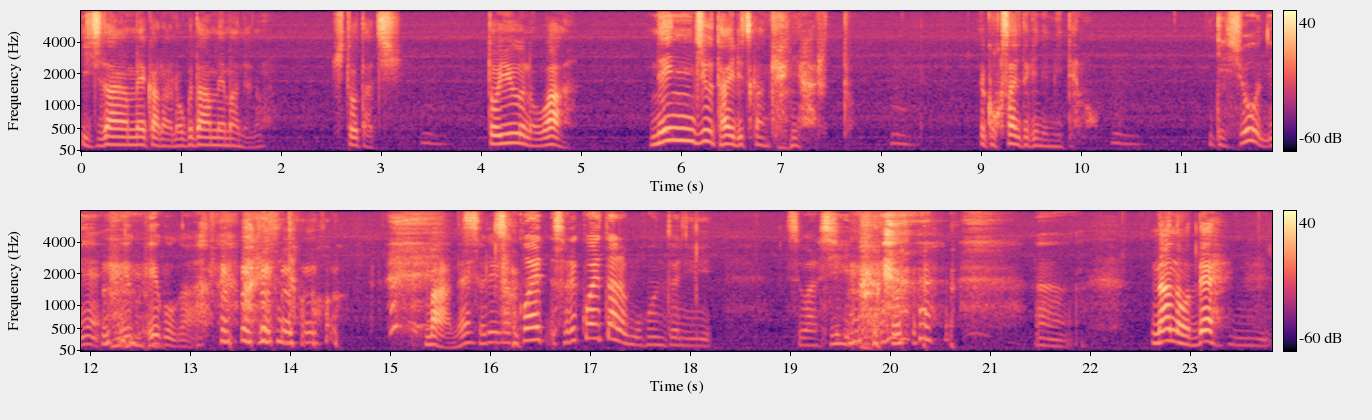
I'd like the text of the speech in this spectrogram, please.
1段目から6段目までの人たちというのは年中対立関係にある、国際的に見ても。うん、でしょうね。エゴが。あるんだもん。まあね。それが超えそれ超えたらもう本当に素晴らしい、ね。うん、なので、うん、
